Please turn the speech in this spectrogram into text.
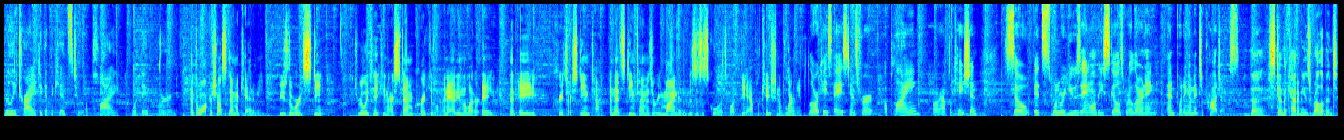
really try to get the kids to apply what they've learned. At the Waukesha STEM Academy, we use the word STEAM it's really taking our STEM curriculum and adding the letter A. That A creates our STEAM time, and that STEAM time is a reminder that this is a school that's about the application of learning. Lowercase a stands for applying or application. So it's when we're using all these skills we're learning and putting them into projects. The STEM Academy is relevant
